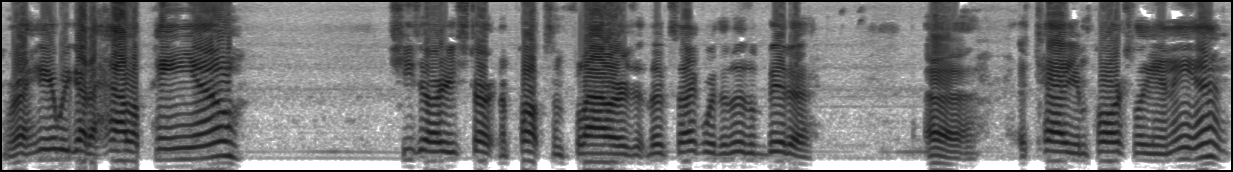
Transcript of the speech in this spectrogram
Right here we got a jalapeno. She's already starting to pop some flowers, it looks like, with a little bit of uh, Italian parsley in it.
